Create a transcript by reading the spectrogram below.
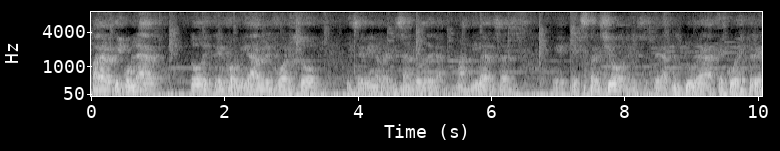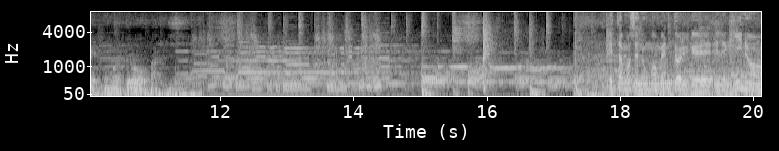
para articular todo este formidable esfuerzo que se viene realizando de las más diversas eh, expresiones de la cultura ecuestre en nuestro país. Estamos en un momento en el que el equino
